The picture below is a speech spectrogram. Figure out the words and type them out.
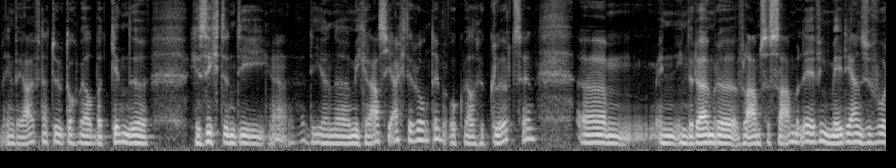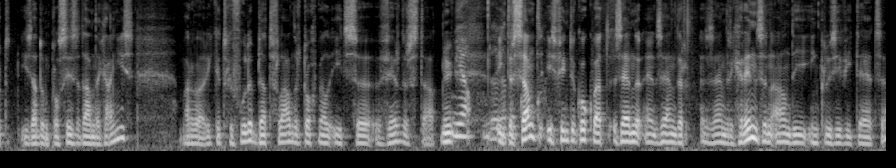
de NVA heeft natuurlijk toch wel bekende gezichten die, ja, die een uh, migratieachtergrond hebben, ook wel gekleurd zijn. Um, in, in de ruimere Vlaamse samenleving, media enzovoort, is dat een proces dat aan de gang is maar waar ik het gevoel heb dat Vlaanderen toch wel iets uh, verder staat. Nu, ja, interessant is, vind ik ook, wat zijn er, zijn, er, zijn er grenzen aan die inclusiviteit? Hè?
